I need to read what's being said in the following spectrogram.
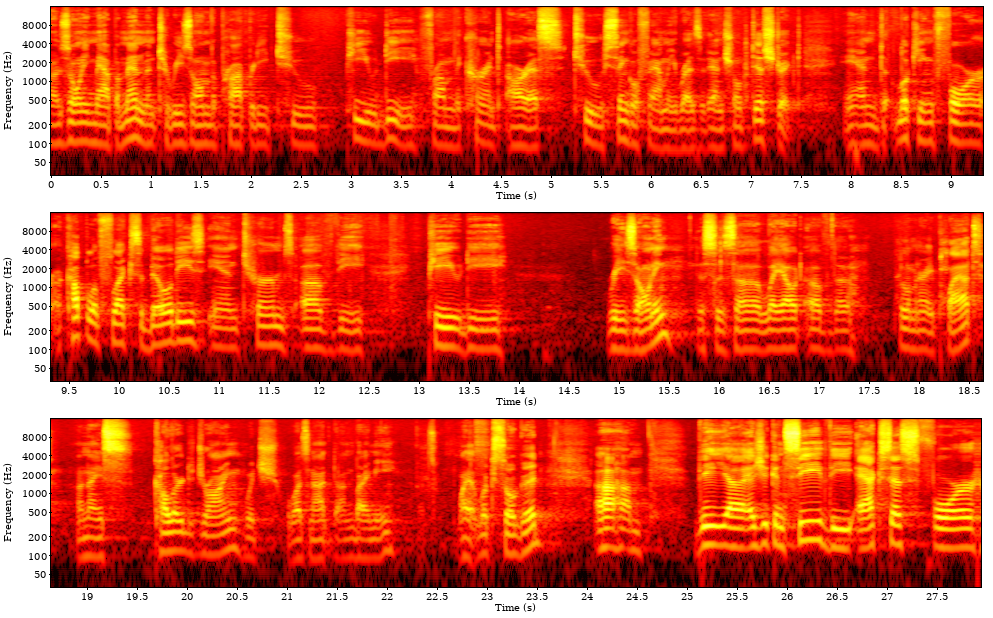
a zoning map amendment to rezone the property to PUD from the current RS2 single-family residential district and looking for a couple of flexibilities in terms of the PUD rezoning. This is a layout of the preliminary plat, a nice colored drawing, which was not done by me. That's why it looks so good. Um, The, uh, as you can see, the access for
